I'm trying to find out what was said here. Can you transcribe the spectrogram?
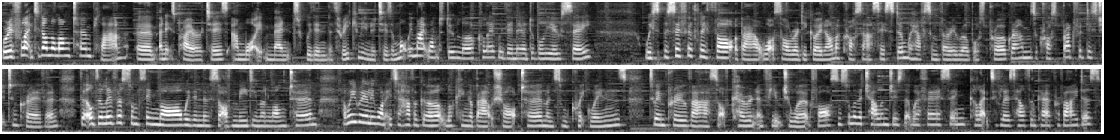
We reflected on the long-term plan um, and its priorities and what it meant within the three communities and what we might want to do locally within AWC. We specifically thought about what's already going on across our system. We have some very robust programs across Bradford District and Craven that'll deliver something more within the sort of medium and long term. And we really wanted to have a go at looking about short term and some quick wins to improve our sort of current and future workforce and some of the challenges that we're facing collectively as health and care providers.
